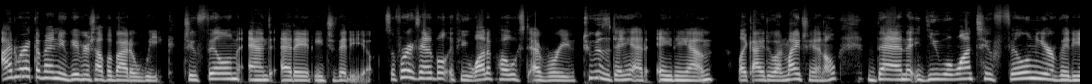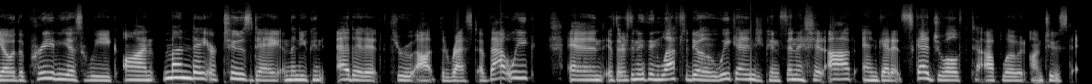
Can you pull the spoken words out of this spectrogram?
I'd recommend you give yourself about a week to film and edit each video. So for example, if you want to post every Tuesday at 8 a.m., like I do on my channel, then you will want to film your video the previous week on Monday or Tuesday, and then you can edit it throughout the rest of that week. And if there's anything left to do on the weekend, you can finish it up and get it scheduled to upload on Tuesday.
